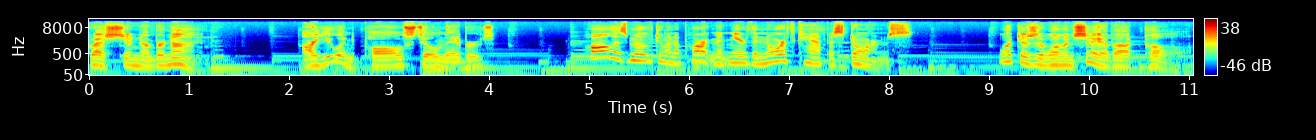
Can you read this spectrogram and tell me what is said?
Question number nine. Are you and Paul still neighbors? Paul has moved to an apartment near the North Campus dorms. What does the woman say about Paul?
